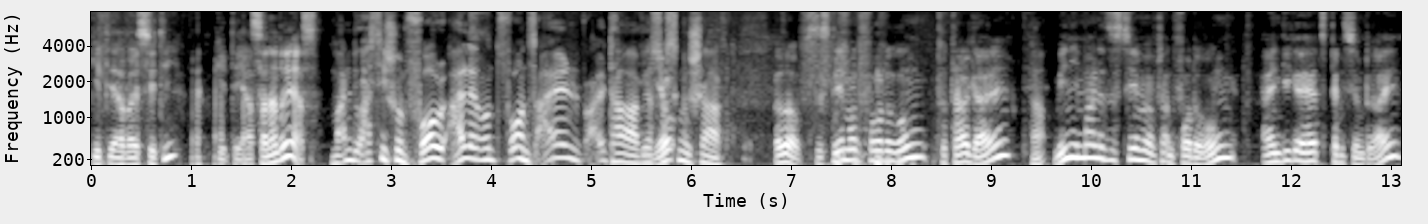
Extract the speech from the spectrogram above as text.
GTA Vice City, GTA San Andreas. Mann, du hast die schon vor alle und vor uns allen, Alter, wie hast du das denn geschafft? Pass auf, Systemanforderungen, total geil. Ja. Minimale Systemanforderungen, 1 GHz Pentium 3,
